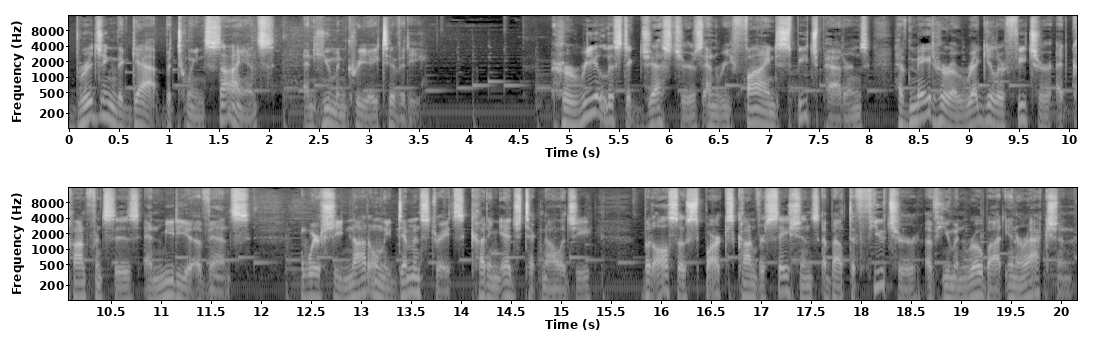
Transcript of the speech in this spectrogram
bridging the gap between science and human creativity. Her realistic gestures and refined speech patterns have made her a regular feature at conferences and media events, where she not only demonstrates cutting-edge technology, but also sparks conversations about the future of human-robot interaction.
